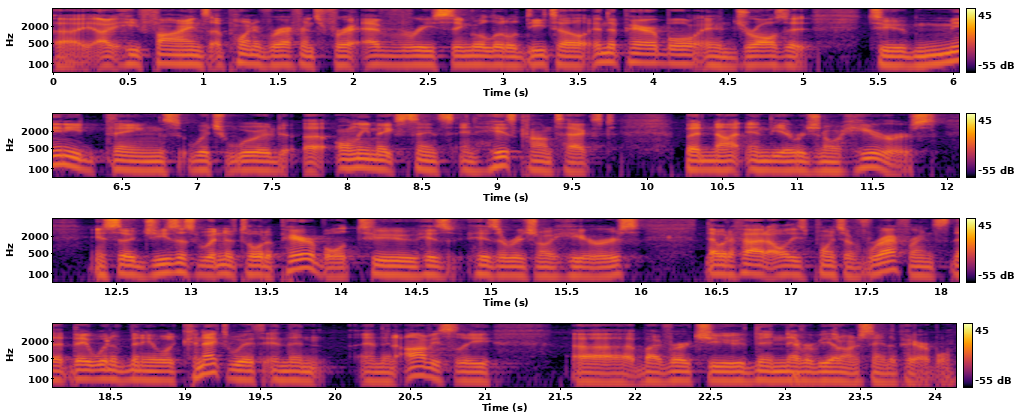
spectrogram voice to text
uh, he finds a point of reference for every single little detail in the parable and draws it to many things which would uh, only make sense in his context, but not in the original hearers. And so Jesus wouldn't have told a parable to his his original hearers that would have had all these points of reference that they would have been able to connect with, and then and then obviously uh, by virtue then never be able to understand the parable.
